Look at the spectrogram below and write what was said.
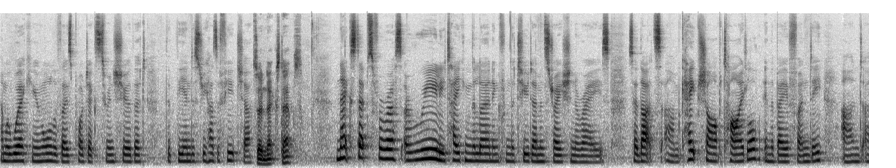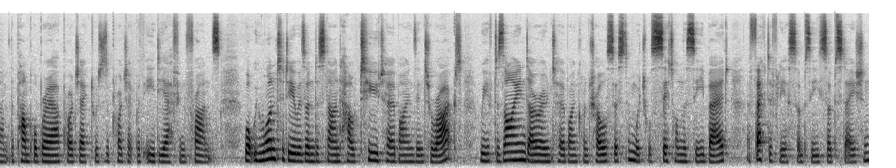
and we're working on all of those projects to ensure that, that the industry has a future. So next steps? Next steps for us are really taking the learning from the two demonstration arrays. So that's um, Cape Sharp Tidal in the Bay of Fundy and um, the Paimpol Bréhat project, which is a project with EDF in France. What we want to do is understand how two turbines interact. We have designed our own turbine control system, which will sit on the seabed, effectively a subsea substation,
